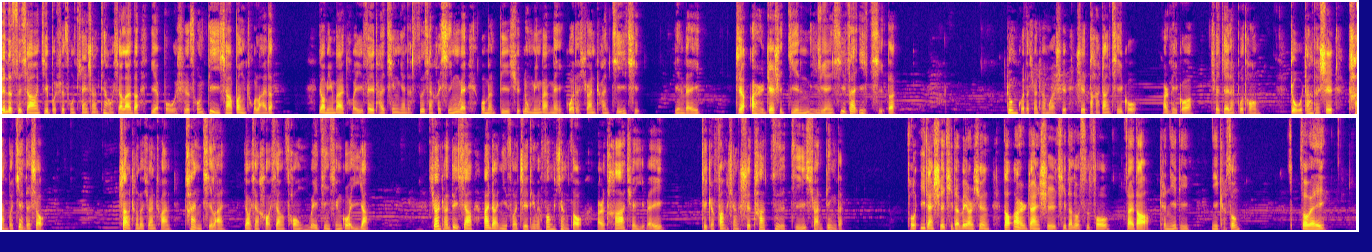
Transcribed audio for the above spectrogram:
人的思想既不是从天上掉下来的，也不是从地下蹦出来的。要明白颓废派青年的思想和行为，我们必须弄明白美国的宣传机器，因为这二者是紧密联系在一起的。中国的宣传模式是大张旗鼓、而美国却截然不同，主张的是看不见的手。上乘的宣传看起来要像好像从未进行过一样。宣传对象按照你所指定的方向走，而他却以为这个方向是他自己选定的。从一战时期的威尔逊到二战时期的罗斯福，再到肯尼迪、尼克松，作为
